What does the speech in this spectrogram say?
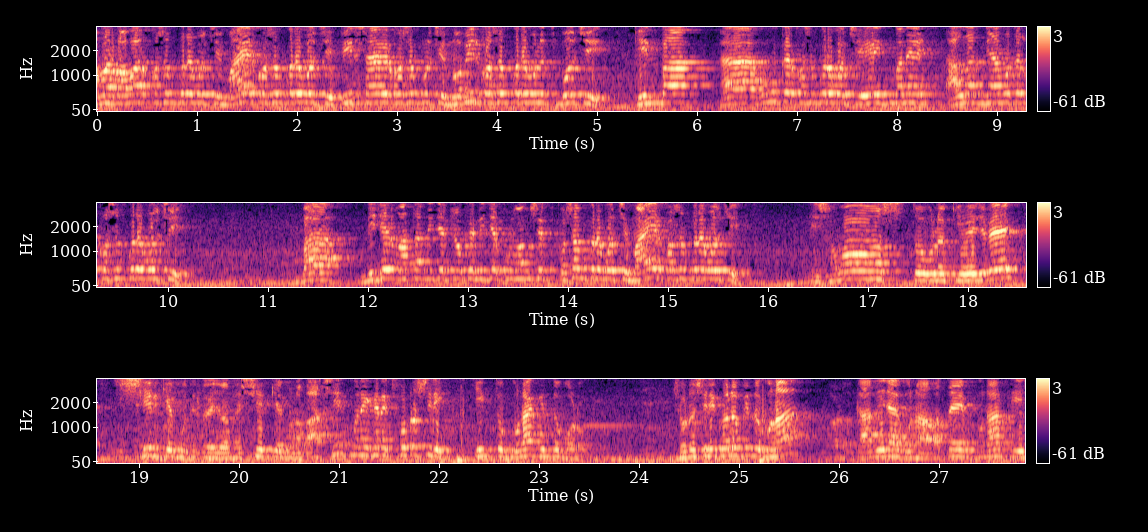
আমার বাবার কসম করে বলছি, মায়ের কসম করে বলছি, পীর সাহেবের কসম করছি, নবীর কসম করে বলছি, কিংবা উমুকের কসম করে বলছি, এই মানে আল্লাহর নিয়ামতের কসম করে বলছি, বা নিজের মাথা নিজের চোখে নিজের কোনো অংশের কসম করে বলছি, মায়ের কসম করে বলছি এই সমস্তগুলো কি হয়ে যাবে? শিরকে পতিত হয়ে যাবে। শিরকের গুণা বা শির্ক মানে এখানে ছোট শিরিক, কিন্তু গুণা কিন্তু বড়। ছোট শিরিক হলেও কিন্তু গুণা কাবিরা গুণা। অতএব গুণা এই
